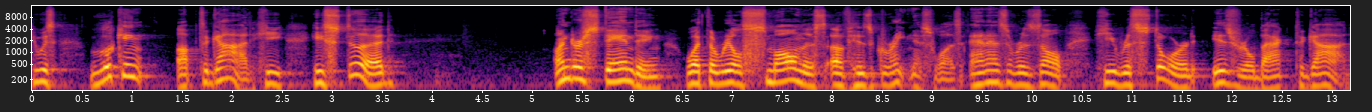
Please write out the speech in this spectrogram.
he was looking up to God. He, he stood understanding what the real smallness of his greatness was. And as a result, he restored Israel back to God.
